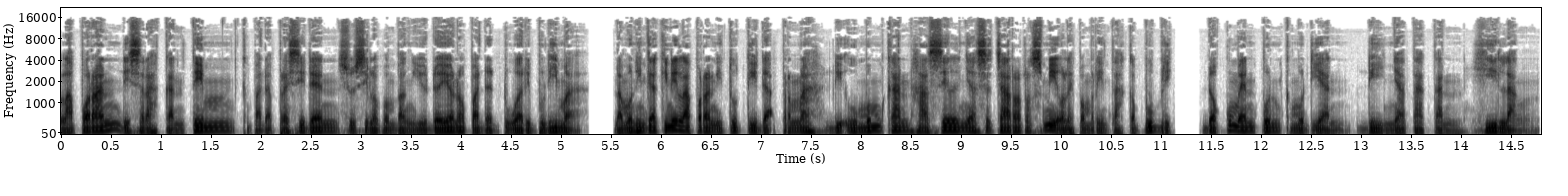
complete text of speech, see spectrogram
Laporan diserahkan tim kepada Presiden Susilo Bambang Yudhoyono pada 2005. Namun hingga kini laporan itu tidak pernah diumumkan hasilnya secara resmi oleh pemerintah ke publik. Dokumen pun kemudian dinyatakan hilang.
